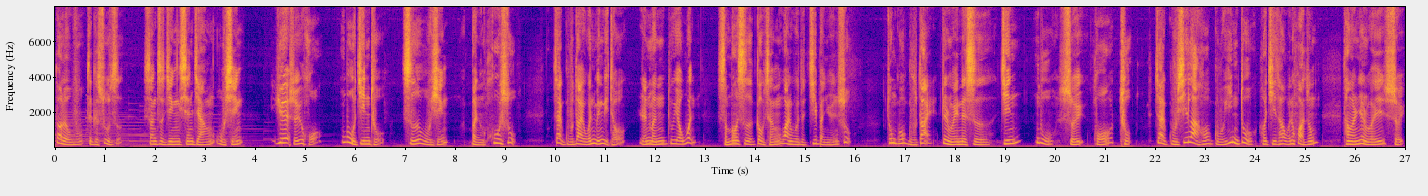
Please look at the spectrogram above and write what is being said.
到了五这个数字，《三字经》先讲五行，曰水火木金土，此五行本乎数。在古代文明里头，人们都要问：什么是构成万物的基本元素？中国古代认为那是金、木、水、火、土。在古希腊和古印度和其他文化中，他们认为水、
